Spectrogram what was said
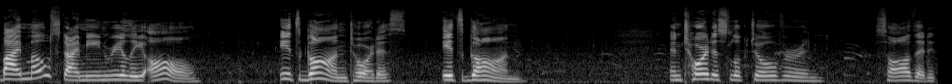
By most, I mean really all. It's gone, Tortoise. It's gone. And Tortoise looked over and saw that it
